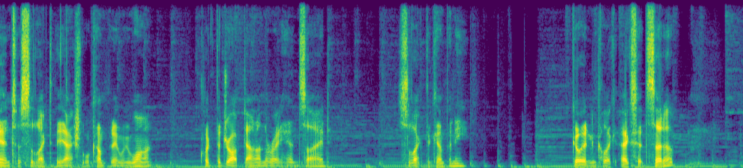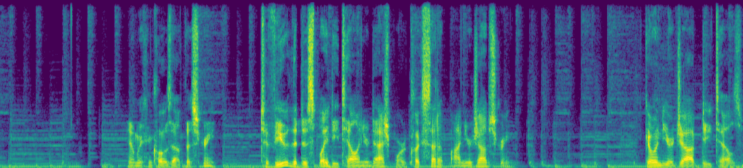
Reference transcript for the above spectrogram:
And to select the actual company we want, click the drop down on the right hand side, select the company, go ahead and click Exit Setup, and we can close out this screen. To view the display detail on your dashboard, click Setup on your job screen. Go into your job details,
